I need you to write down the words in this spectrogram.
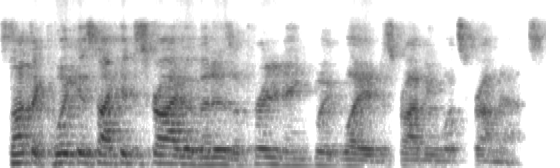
It's not the quickest I could describe it, but it is a pretty dang quick way of describing what Scrum is.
